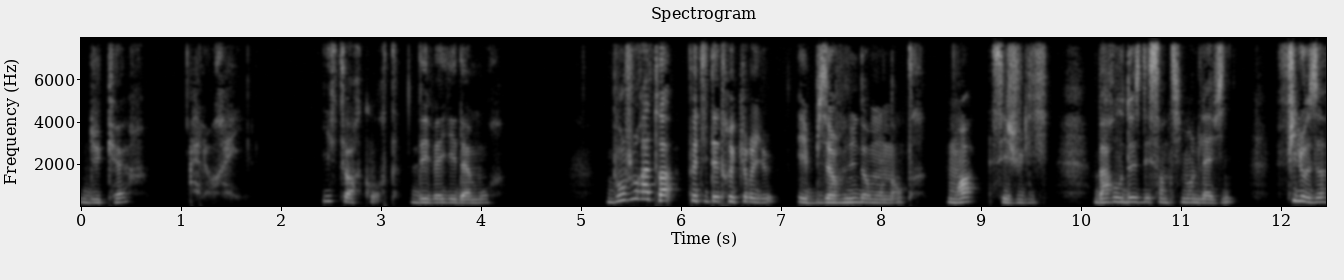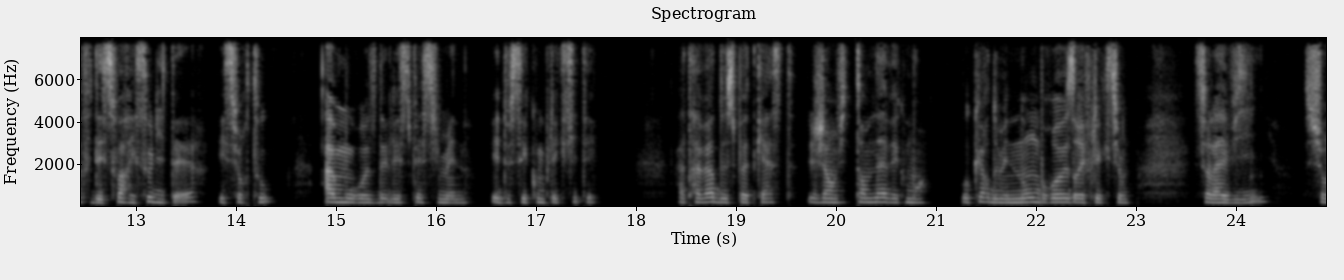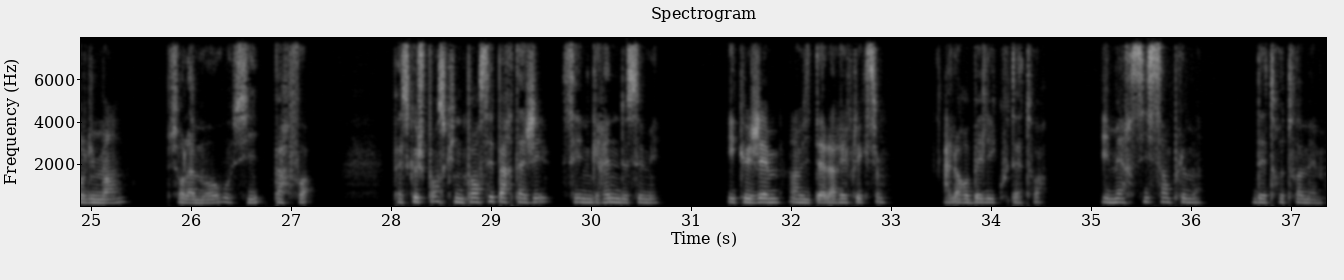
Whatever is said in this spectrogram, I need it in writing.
du cœur à l'oreille. Histoire courte d'éveil et d'amour. Bonjour à toi, petit être curieux, et bienvenue dans mon antre. Moi, c'est Julie, baroudeuse des sentiments de la vie, philosophe des soirées solitaires et surtout amoureuse de l'espèce humaine et de ses complexités. À travers de ce podcast, j'ai envie de t'emmener avec moi au cœur de mes nombreuses réflexions sur la vie, sur l'humain, sur la mort aussi, parfois. Parce que je pense qu'une pensée partagée, c'est une graine de semer, et que j'aime inviter à la réflexion. Alors belle écoute à toi, et merci simplement d'être toi-même.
